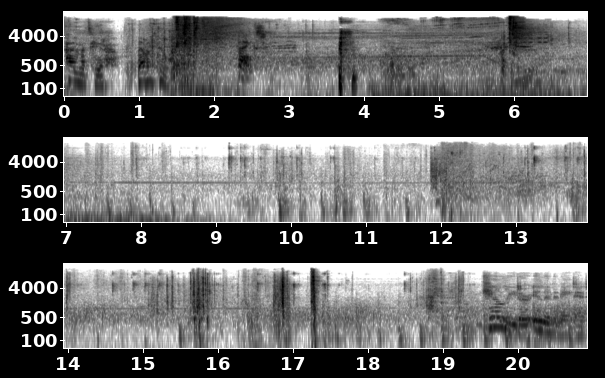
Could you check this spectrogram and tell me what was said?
Helmet here. Level 2. Thanks. Kill leader eliminated.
